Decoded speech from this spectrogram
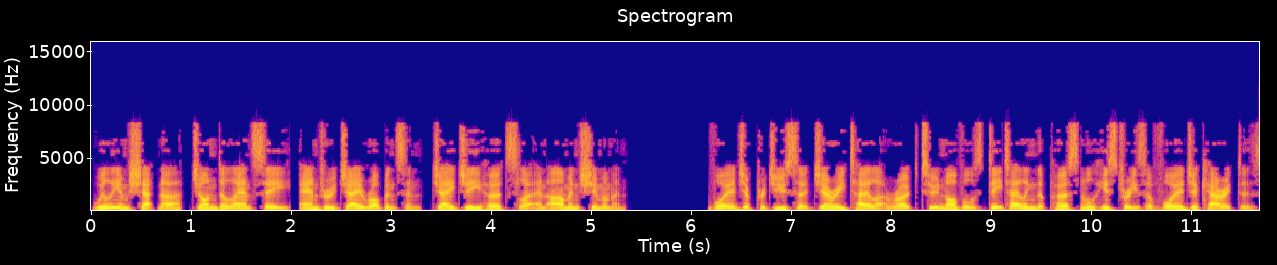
William Shatner, John de Lancie, Andrew J. Robinson, J. G. Hertzler and Armin Shimerman. Voyager producer Jeri Taylor wrote two novels detailing the personal histories of Voyager characters.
